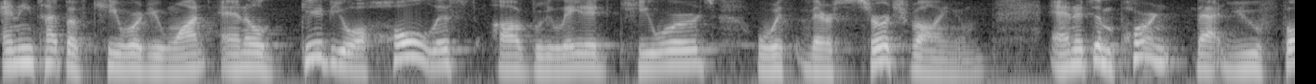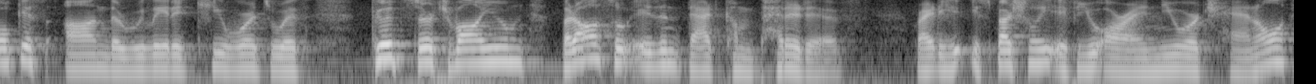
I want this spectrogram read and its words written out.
any type of keyword you want, and it'll give you a whole list of related keywords with their search volume. And it's important that you focus on the related keywords with good search volume, but also isn't that competitive right? Especially if you are a newer channel,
